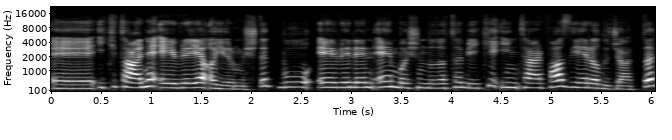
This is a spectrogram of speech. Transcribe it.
e, iki tane evreye ayırmıştık. Bu evrelerin en başında da tabii ki interfaz yer alacaktı.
